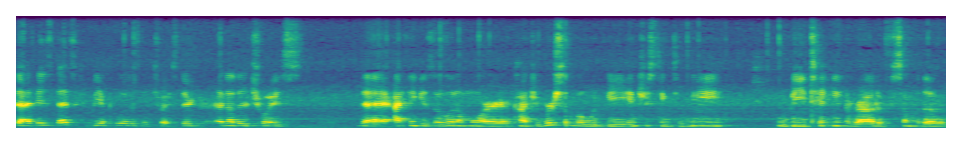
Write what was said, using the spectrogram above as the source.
that is that can be a political choice. There another choice that I think is a little more controversial, but would be interesting to me, would be taking the route of some of the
